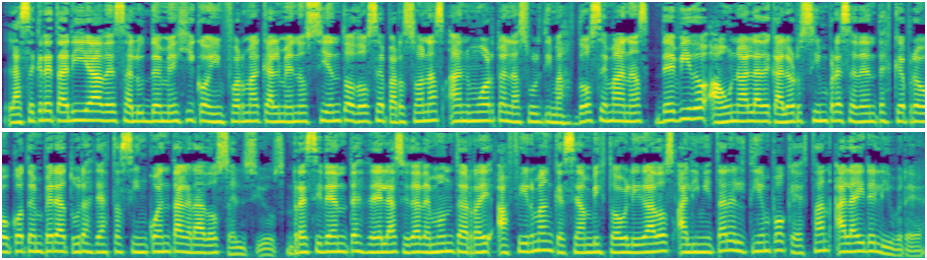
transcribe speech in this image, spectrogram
La Secretaría de Salud de México informa que al menos 112 personas han muerto en las últimas dos semanas debido a una ola de calor sin precedentes que provocó temperaturas de hasta 50 grados Celsius. Residentes de la ciudad de Monterrey afirman que se han visto obligados a limitar el tiempo que están al aire libre.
